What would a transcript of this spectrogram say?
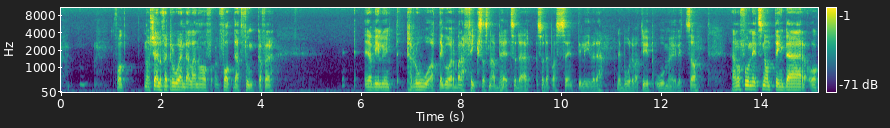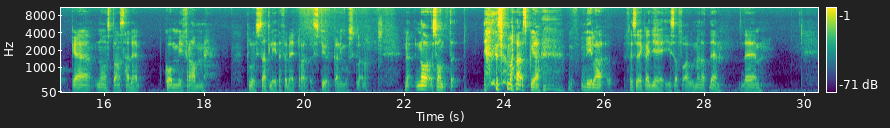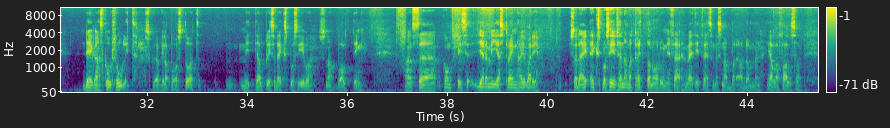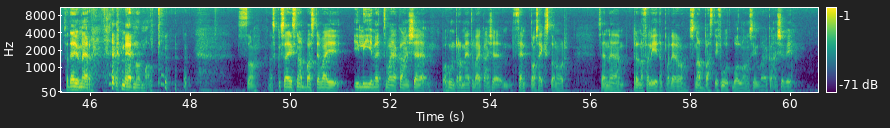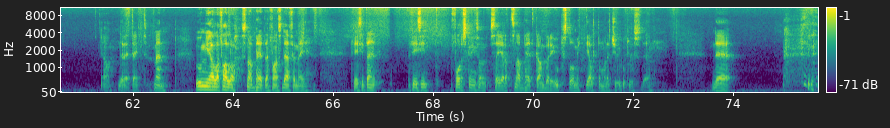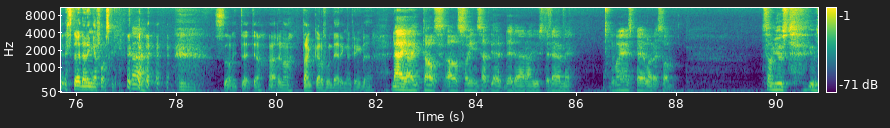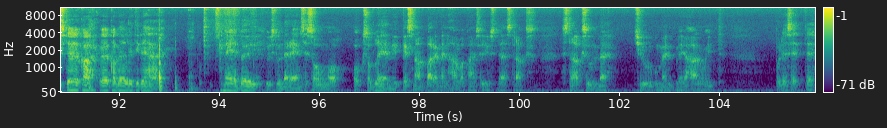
något självförtroende eller något, fått det att funka för jag vill ju inte tro att det går bara fixa snabbhet sådär så det pass sent i livet. Det, det borde vara typ omöjligt. Så det har nog funnits någonting där och eh, någonstans har det kommit fram plus att lite förbättra styrkan i musklerna. Något sånt svar skulle jag vilja försöka ge i så fall, men att det, det, det är ganska otroligt, skulle jag vilja påstå, att mitt i allt blir så explosiv och snabb och allting. Hans eh, kompis Jeremias Sträng har ju varit sådär explosiv sen han var 13 år ungefär. Jag vet inte vem som är snabbare av dem, men i alla fall så. Så det är ju mer, mer normalt. så jag skulle säga snabbast jag var i, i livet var jag kanske, på 100 meter var jag kanske 15-16 år. Sen när jag tränade för lite på det och snabbast i fotboll någonsin var jag kanske vid, ja det vet jag inte, men ung i alla fall och snabbheten fanns där för mig. Det finns inte, det finns inte forskning som säger att snabbhet kan börja uppstå mitt i allt om man är 20 plus. Det, det stöder ingen forskning. Nej. Så inte vet jag, har du några tankar och funderingar kring det här? Nej, jag är inte alls, alls så insatt i det där, just det där med... Det var en spelare som som just, just ökade öka väldigt i det här knäböj just under en säsong och också blev mycket snabbare men han var kanske just där strax, strax under 20 men, men jag har nog inte på det sättet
